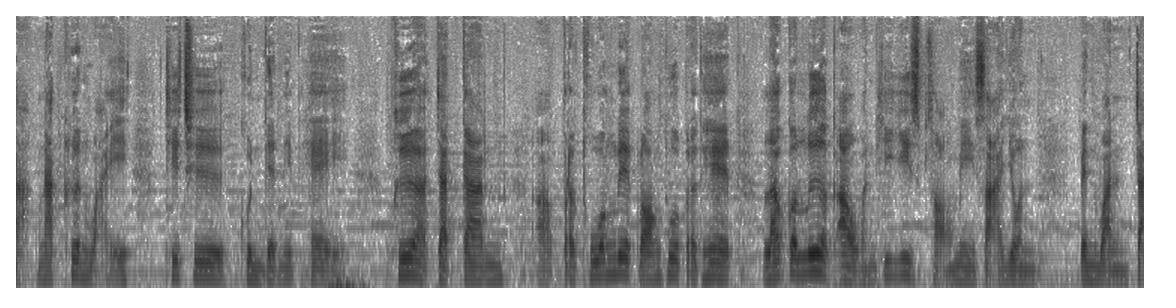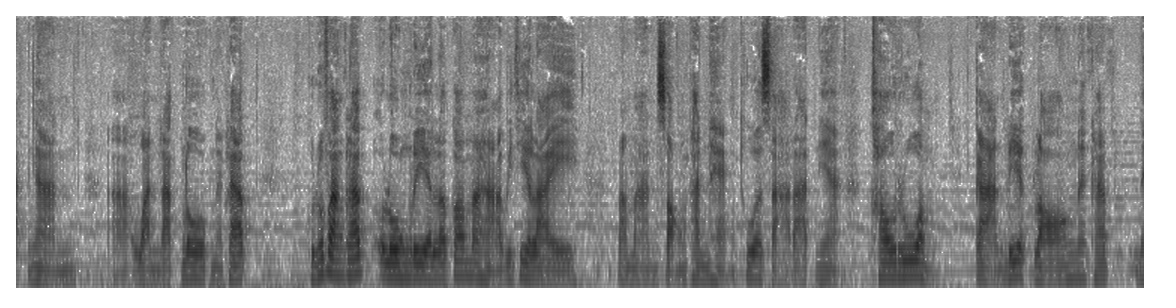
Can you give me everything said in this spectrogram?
จากนักเคลื่อนไหวที่ชื่อคุณเดนิสเฮย์เพื่อจัดการ ประท้วงเรียกร้องทั่วประเทศ แล้วก็เลือกเอาวันที่ 22 เมษายน เป็นวันจัดงานวันรักโลกนะครับ คุณผู้ฟังครับโรงเรียนแล้วก็มหาวิทยาลัยประมาณ 2,000 แห่งทั่วสหรัฐเนี่ยเข้าร่วมการเรียกร้องนะครับ ใน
